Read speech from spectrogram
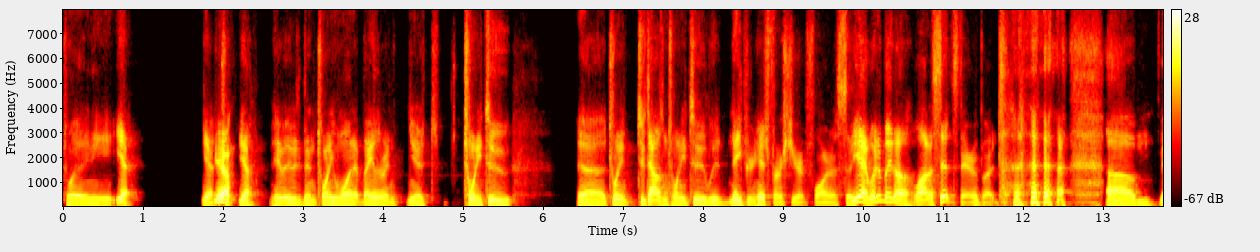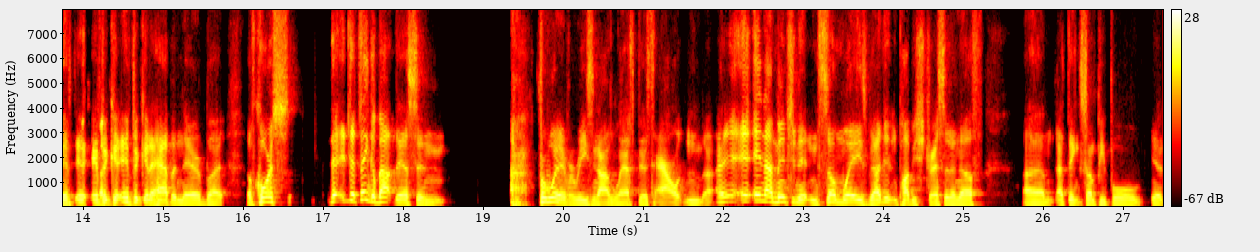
20, yeah, yeah, yeah, yeah. He would have been 21 at Baylor, and you know, 22, uh, 20, 2022 with Napier in his first year at Florida. So yeah, it would have made a lot of sense there. But um, if if it could if it could have happened there, but of course, the, the thing about this, and for whatever reason, I left this out, and, uh, and I mentioned it in some ways, but I didn't probably stress it enough. Um, I think some people, you know,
